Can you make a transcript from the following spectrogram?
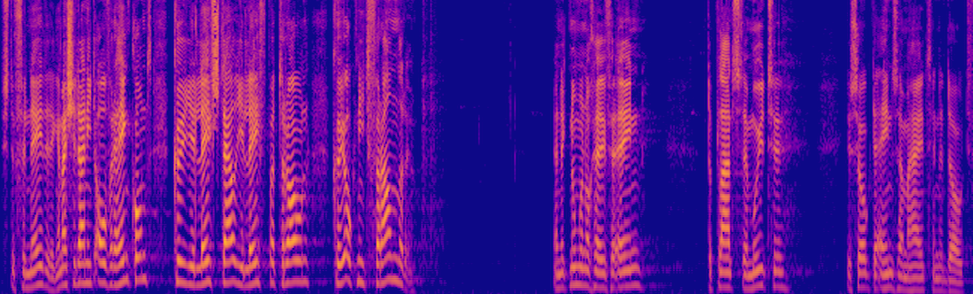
Is de vernedering. En als je daar niet overheen komt, kun je je leefstijl, je leefpatroon, kun je ook niet veranderen. En ik noem er nog even één. De plaats der moeite is ook de eenzaamheid en de dood.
